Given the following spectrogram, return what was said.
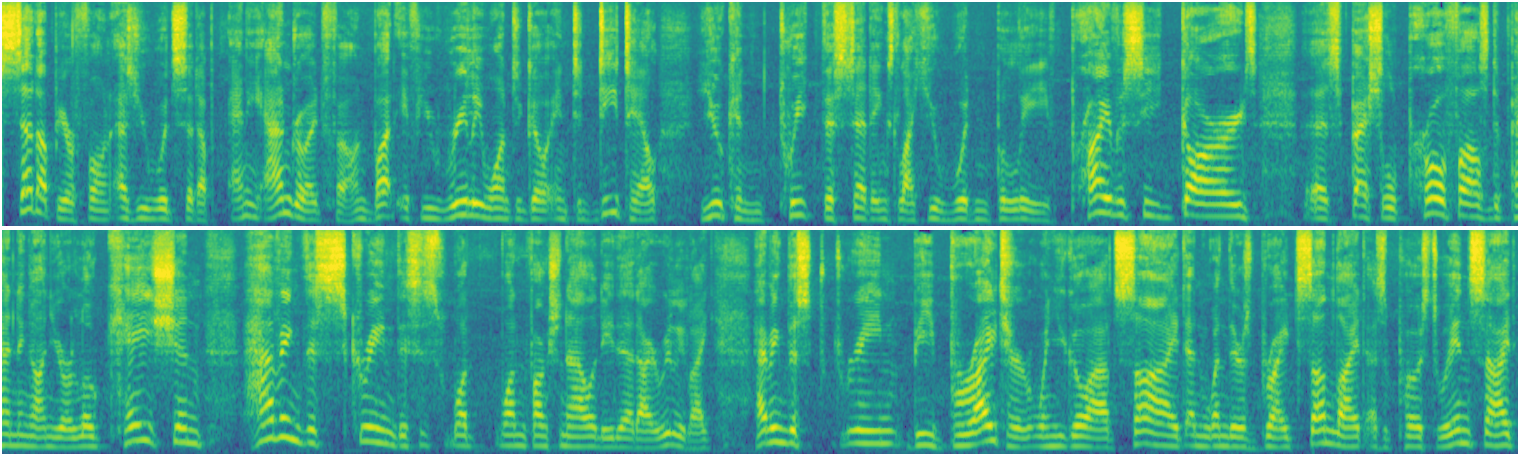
set up your phone as you would set up any Android phone, but if you really want to go into detail, you can tweak the settings like you wouldn't believe. Privacy guards, uh, special profiles depending on your location, having the screen, this is what one functionality that I really like, having the screen be brighter when you go outside and when there's bright sunlight as opposed to inside,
